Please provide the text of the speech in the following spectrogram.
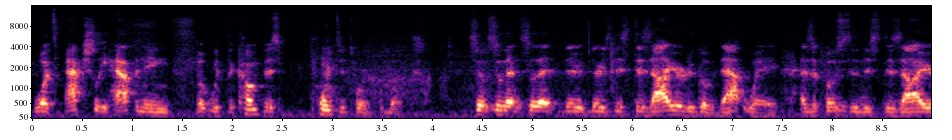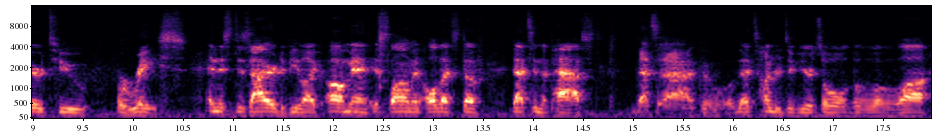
what's actually happening but with the compass pointed towards the books. So so that so that there, there's this desire to go that way as opposed to this desire to erase and this desire to be like oh man islam and all that stuff that's in the past that's ah, that's hundreds of years old blah blah blah blah.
